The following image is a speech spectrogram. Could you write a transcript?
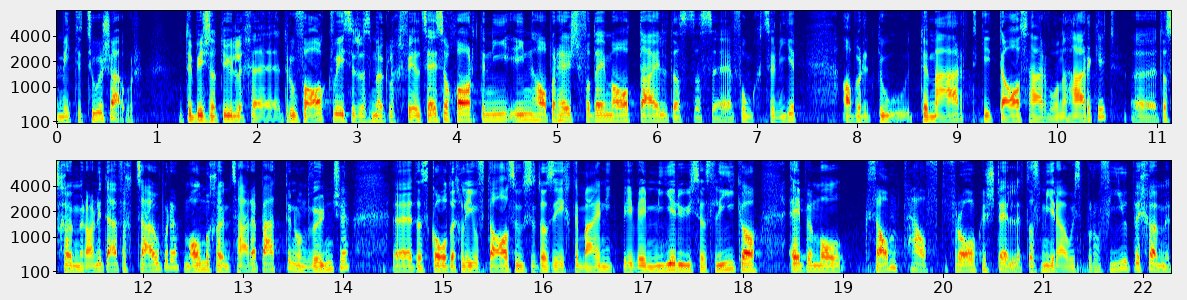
mit den Zuschauern. Und du bist natürlich äh, darauf angewiesen, dass du möglichst viele Saisonkarteninhaber hast von dem Anteil, dass das äh, funktioniert. Aber du, der Markt gibt das her, was er hergibt. Äh, das können wir auch nicht einfach zaubern. Mal, wir können es herbeten und wünschen. Äh, das geht ein bisschen auf das aus, dass ich der Meinung bin, wenn wir uns als Liga eben mal gesamthaft Fragen stellen, dass wir auch ein Profil bekommen,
